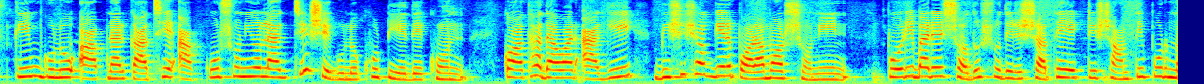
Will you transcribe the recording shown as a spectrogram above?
স্কিমগুলো আপনার কাছে আকর্ষণীয় লাগছে, সেগুলো খুঁটিয়ে দেখুন। কথা দেওয়ার আগে বিশেষজ্ঞের পরামর্শ নিন। পরিবারের সদস্যদের সাথে একটি শান্তিপূর্ণ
